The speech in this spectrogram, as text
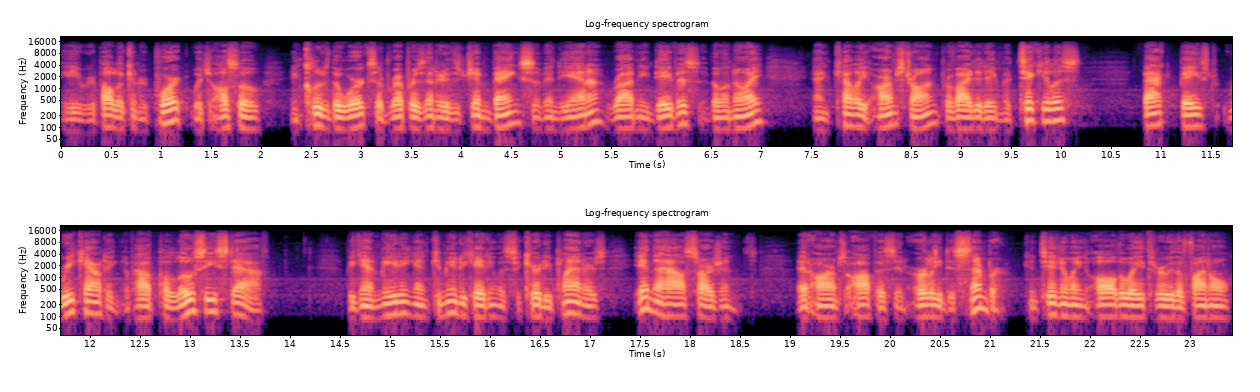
The Republican report, which also included the works of Representatives Jim Banks of Indiana, Rodney Davis of Illinois, and Kelly Armstrong, provided a meticulous, fact based recounting of how Pelosi staff began meeting and communicating with security planners in the House Sergeant at Arms office in early December continuing all the way through the final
